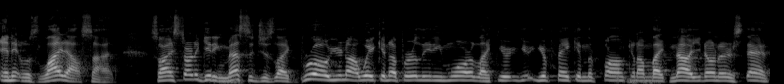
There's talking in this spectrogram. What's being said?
and it was light outside. So I started getting messages like, "Bro, you're not waking up early anymore. Like you're you're, you're faking the funk." And I'm like, "No, you don't understand.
